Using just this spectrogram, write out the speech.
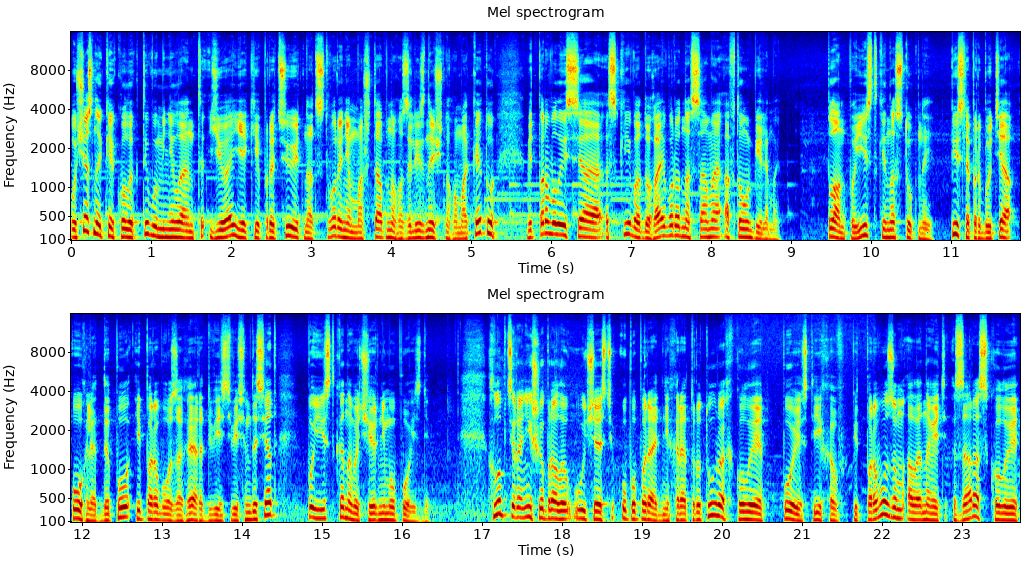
Учасники колективу Мініленд UA, які працюють над створенням масштабного залізничного макету, відправилися з Києва до Гайворона саме автомобілями. План поїздки наступний: після прибуття огляд депо і паровоза ГР-280 поїздка на вечірньому поїзді. Хлопці раніше брали участь у попередніх ретро-турах, коли поїзд їхав під паровозом, але навіть зараз, коли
